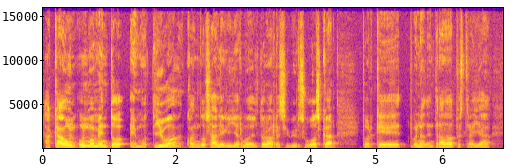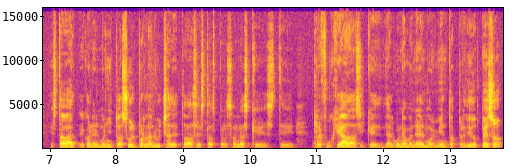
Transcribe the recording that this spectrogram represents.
Acá un, un momento emotivo cuando sale Guillermo del Toro a recibir su Oscar, porque, bueno, de entrada pues traía, estaba con el moñito azul por la lucha de todas estas personas que, este, refugiadas y que de alguna manera el movimiento ha perdido peso,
